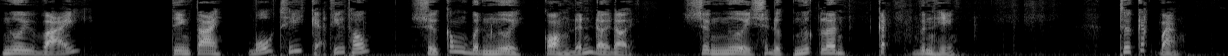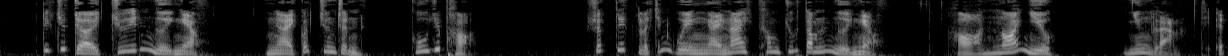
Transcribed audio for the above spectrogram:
Người vải tiền tài, bố thí kẻ thiếu thốn, sự công bình người còn đến đời đời, sân người sẽ được ngước lên cách vinh hiển. Thưa các bạn, Đức Chúa Trời chú ý đến người nghèo. Ngài có chương trình cứu giúp họ. Rất tiếc là chính quyền ngày nay không chú tâm đến người nghèo. Họ nói nhiều, nhưng làm thì ít.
